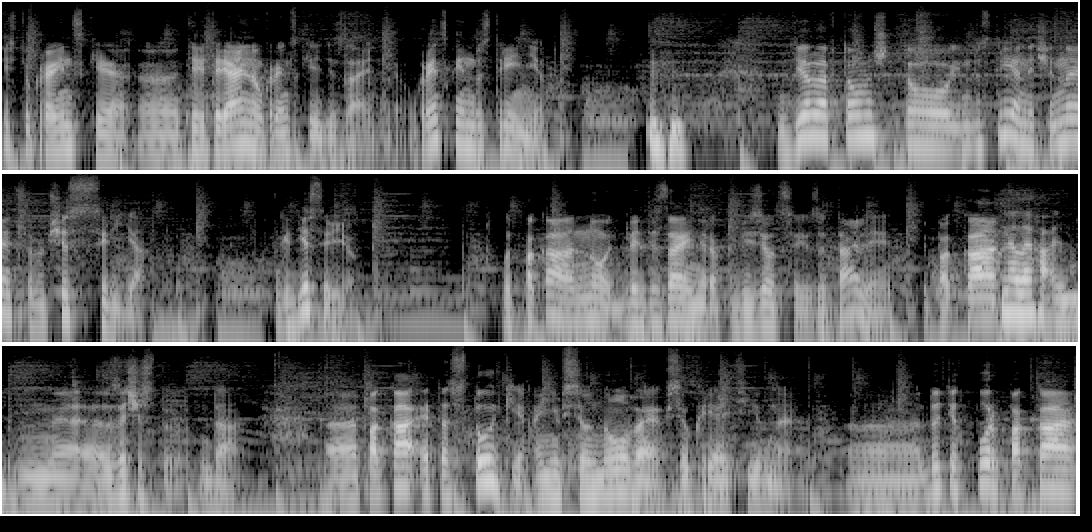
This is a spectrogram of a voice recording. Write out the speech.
есть украинские, э, территориально украинские дизайнеры. Украинской индустрии нет. Дело в том, что индустрия начинается вообще с сырья. Где сырье? Вот пока оно для дизайнеров везется из Италии, и пока... Нелегально. Э, зачастую, да. Э, пока это стойки, а не все новое, все креативное. Э, до тех пор, пока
